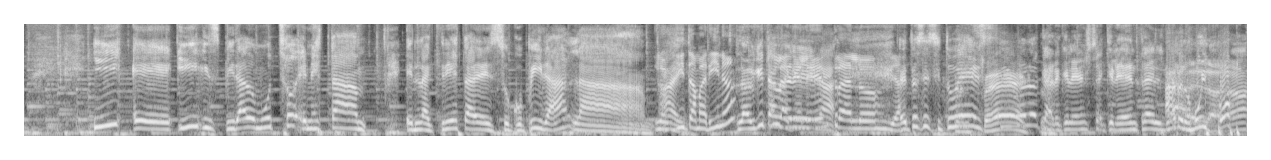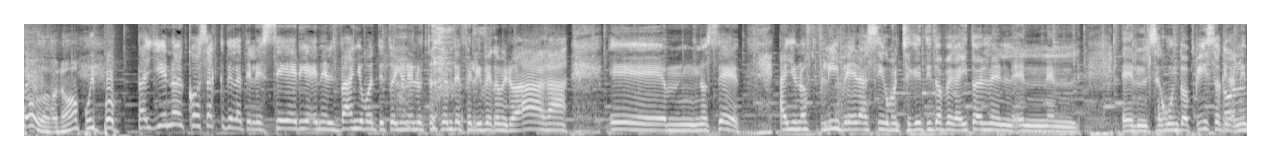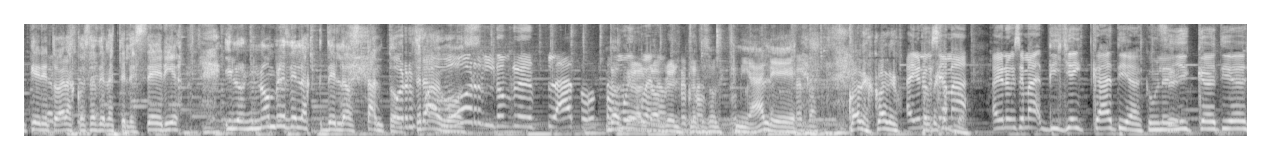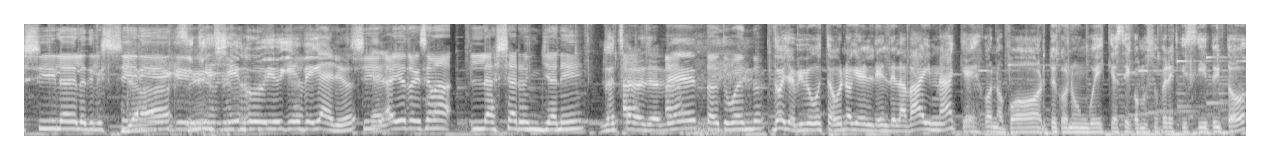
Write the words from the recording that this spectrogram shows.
Y, eh, y inspirado mucho en esta, en la actriz esta de Sucupira, la. ¿La Olguita Marina? La Olguita La que le Marina. entra a los- ya. Entonces, si tú ves el símbolo, claro, que le, entra- que le entra el. Ah, pero muy pop todo, ¿no? Muy pop. Está lleno de cosas de la teleserie. En el baño, ponte tú, hay una ilustración de Felipe Camiroaga. Eh, no sé, hay unos flippers así como chiquititos pegaditos en el, en el, en el segundo piso que también tiene todas las cosas de las teleseries. Y los nombres de, las, de los tantos Por tragos. favor, el nombre del plato está muy pero bueno. los nombres del plato son geniales. ¿Cuáles, cuáles? Hay uno, que se llama, hay uno que se llama DJ Katia, como la DJ Katia Sheila de la teleserie. Que- sí, obvio que es vegano. Sí, hay otro que se llama La Sharon Janet. La Sharon Ah, Janet. ah, ¿Está tatuando? No, y a mí me gusta uno que es el, de la vaina, que es con oporto y con un whisky así como súper exquisito y todo.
